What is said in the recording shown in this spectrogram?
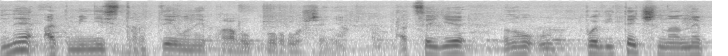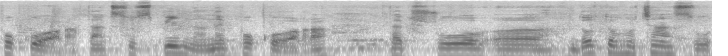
не адміністративне правопорушення, а це є ну, політична непокора, так, суспільна непокора. Так що е, до того часу,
